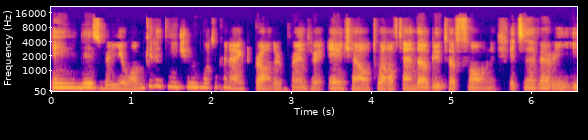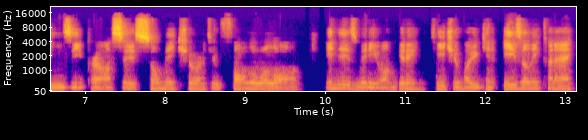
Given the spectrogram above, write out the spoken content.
In this video, I'm going to teach you how to connect Brother Printer HL1210W to phone. It's a very easy process, so make sure to follow along. In this video, I'm going to teach you how you can easily connect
